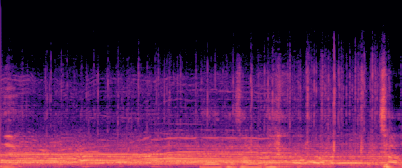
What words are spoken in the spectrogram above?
네. 네, 감사합니다. 자,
